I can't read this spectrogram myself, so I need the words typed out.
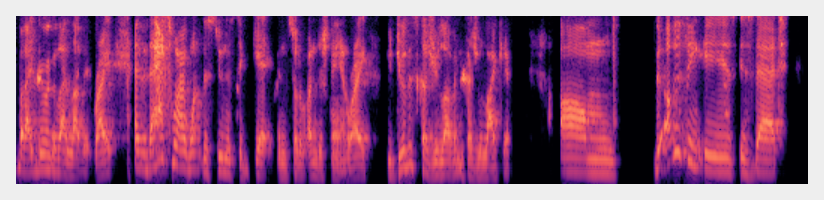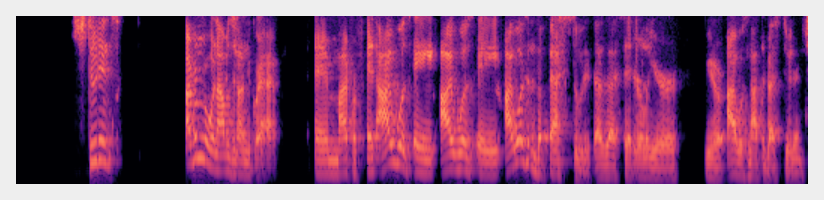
but I do it because I love it, right? And that's what I want the students to get and sort of understand, right? You do this because you love it because you like it. Um, the other thing is is that students. I remember when I was an undergrad, and my prof- and I was a I was a I wasn't the best student, as I said earlier you know, I was not the best student,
